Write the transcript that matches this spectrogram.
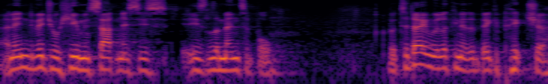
and individual human sadness is, is lamentable. But today we're looking at the bigger picture,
